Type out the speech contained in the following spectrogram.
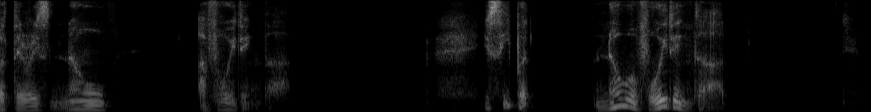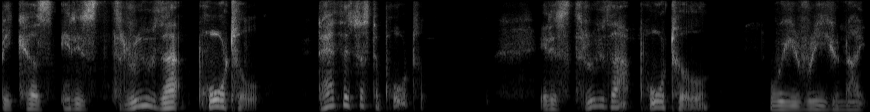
but there is no avoiding that. You see, but no avoiding that because it is through that portal. Death is just a portal. It is through that portal we reunite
